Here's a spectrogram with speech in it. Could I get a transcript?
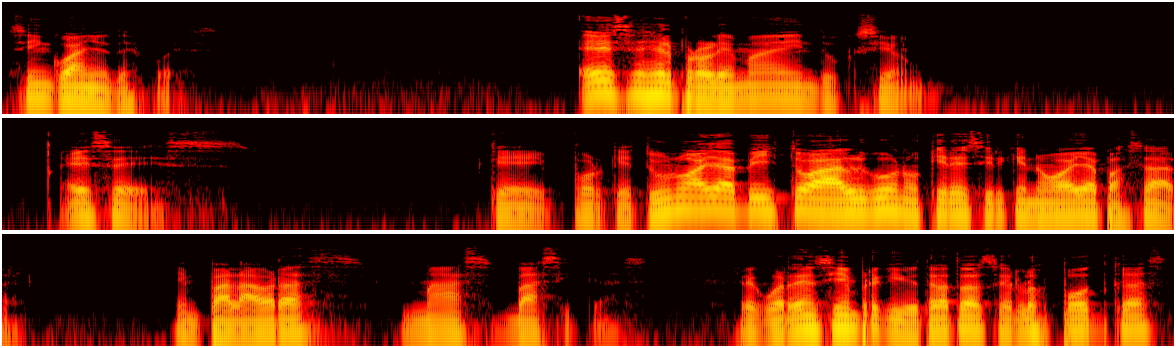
cinco años después. Ese es el problema de inducción. Ese es. Que porque tú no hayas visto algo no quiere decir que no vaya a pasar. En palabras más básicas. Recuerden siempre que yo trato de hacer los podcasts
